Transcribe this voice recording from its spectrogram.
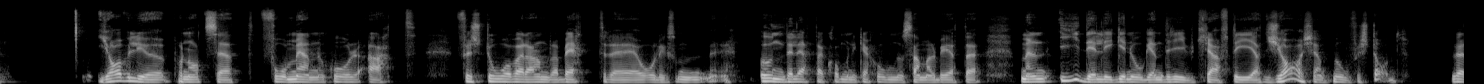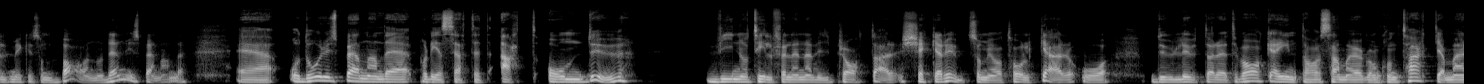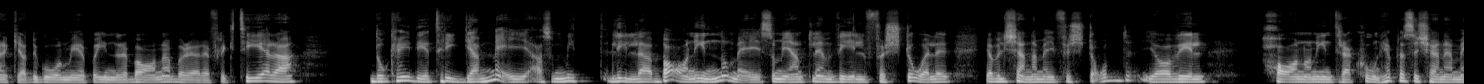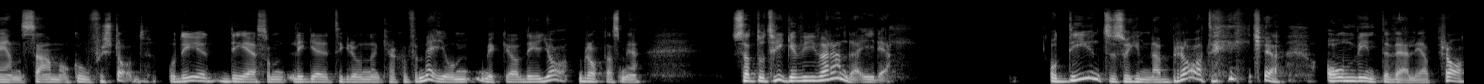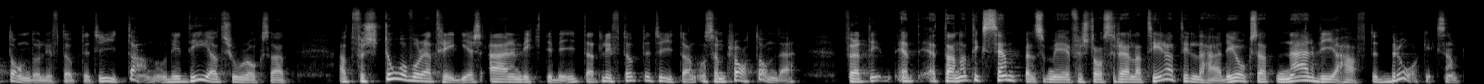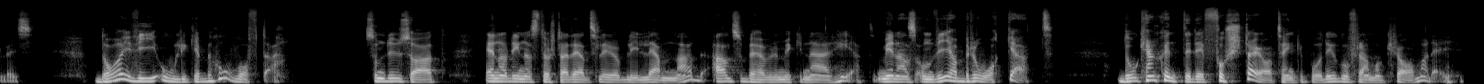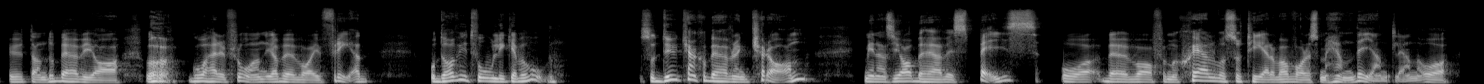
Jag vill ju på något sätt få människor att förstå varandra bättre och liksom eh, underlätta kommunikation och samarbete. Men i det ligger nog en drivkraft i att jag har känt mig oförstådd väldigt mycket som barn och den är ju spännande. Eh, och då är det spännande på det sättet att om du vid något tillfälle när vi pratar checkar ut som jag tolkar och du lutar dig tillbaka, inte har samma ögonkontakt, jag märker att du går mer på inre bana, börjar reflektera då kan ju det trigga mig, alltså mitt lilla barn inom mig som egentligen vill förstå, eller jag vill känna mig förstådd. Jag vill ha någon interaktion. Helt plötsligt känner jag mig ensam och oförstådd. Och det är det som ligger till grunden kanske för mig och mycket av det jag brottas med. Så att då triggar vi varandra i det. Och det är ju inte så himla bra, tänker jag, om vi inte väljer att prata om det och lyfta upp det till ytan. Och det är det jag tror också att att förstå våra triggers är en viktig bit. Att lyfta upp det till ytan och sen prata om det. För att ett, ett annat exempel som är förstås relaterat till det här det är också att när vi har haft ett bråk exempelvis. Då har ju vi olika behov ofta. Som du sa att en av dina största rädslor är att bli lämnad. Alltså behöver du mycket närhet. Medan om vi har bråkat då kanske inte det första jag tänker på det är att gå fram och krama dig. Utan då behöver jag gå härifrån, jag behöver vara i fred. Och då har vi två olika behov. Så du kanske behöver en kram medan jag behöver space och behöver vara för mig själv och sortera vad var det som hände egentligen. Och,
